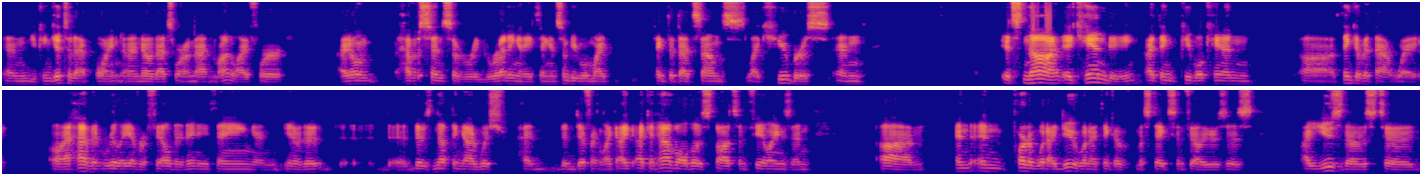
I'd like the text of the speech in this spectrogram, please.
And you can get to that point. And I know that's where I'm at in my life, where I don't have a sense of regretting anything. And some people might think that that sounds like hubris, and it's not. It can be. I think people can uh, think of it that way. Oh, I haven't really ever failed at anything, and you know, there, there's nothing I wish had been different. Like I, I can have all those thoughts and feelings, and um, and and part of what I do when I think of mistakes and failures is I use those to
